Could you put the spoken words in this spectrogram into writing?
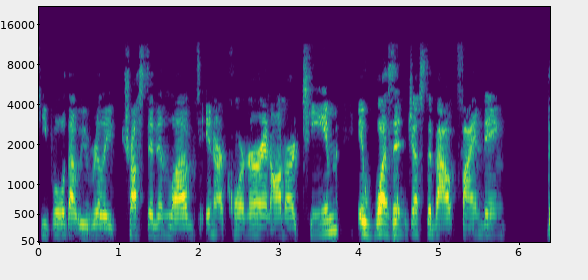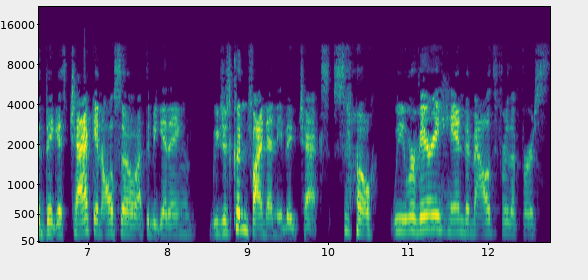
people that we really trusted and loved in our corner and on our team. It wasn't just about finding the biggest check. And also at the beginning, we just couldn't find any big checks. So we were very hand to mouth for the first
